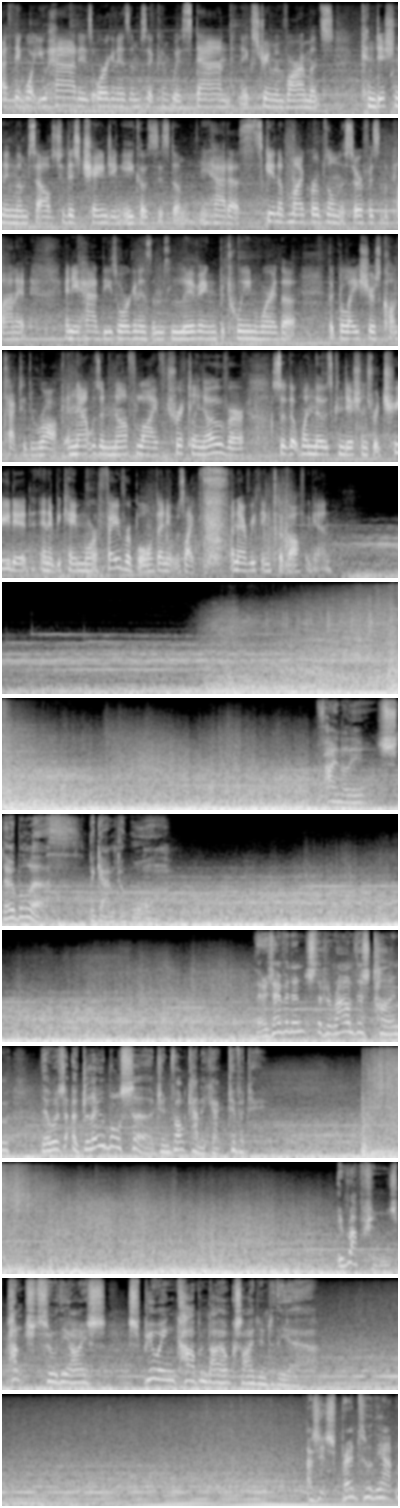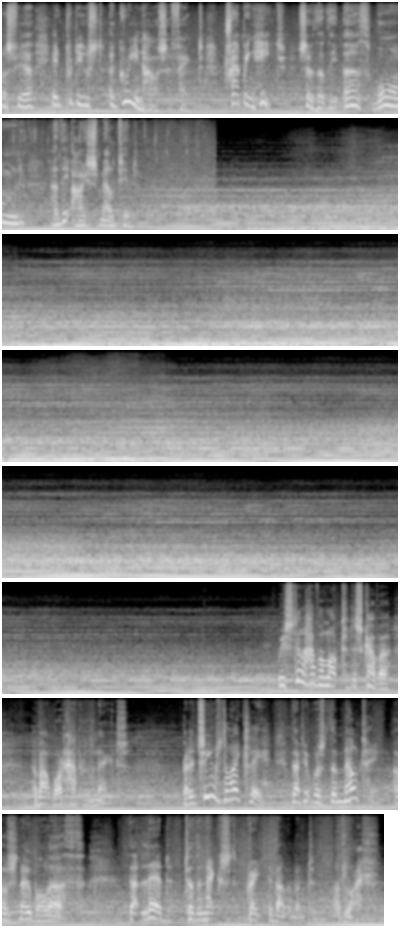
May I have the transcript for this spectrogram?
I think what you had is organisms that can withstand extreme environments, conditioning themselves to this changing ecosystem. You had a skin of microbes on the surface of the planet, and you had these organisms living between where the, the glaciers contacted the rock. And that was enough life trickling over so that when those conditions retreated and it became more favorable, then it was like, and everything took off again. Finally, Snowball Earth began to warm. There is evidence that around this time there was a global surge in volcanic activity. Eruptions punched through the ice, spewing carbon dioxide into the air. As it spread through the atmosphere, it produced a greenhouse effect, trapping heat so that the Earth warmed and the ice melted. We still have a lot to discover about what happens next. But it seems likely that it was the melting of Snowball Earth that led to the next great development of life.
